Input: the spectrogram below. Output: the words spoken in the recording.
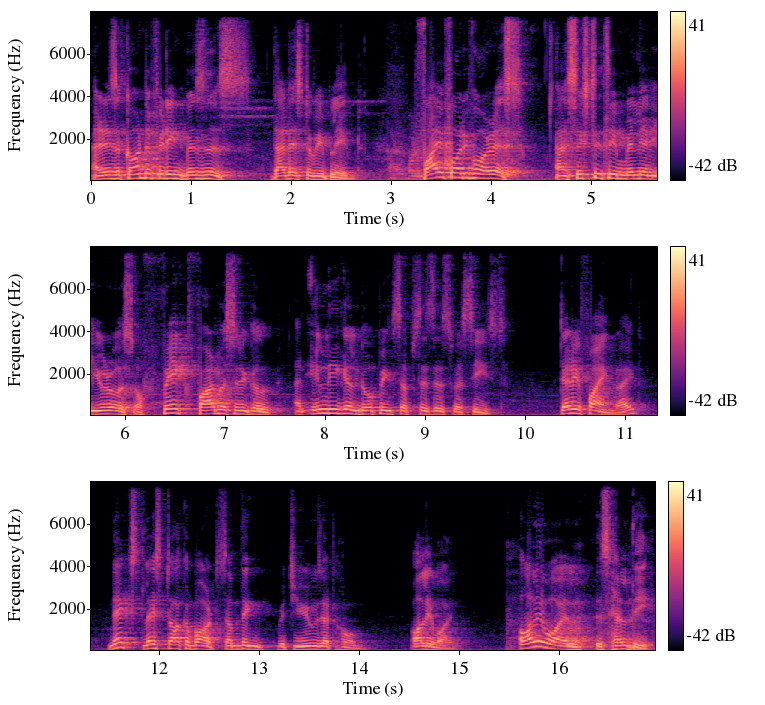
And it is a counterfeiting business that is to be blamed. 544 arrests and 63 million euros of fake pharmaceutical and illegal doping substances were seized. Terrifying, right? Next, let's talk about something which you use at home olive oil. Olive oil is healthy,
